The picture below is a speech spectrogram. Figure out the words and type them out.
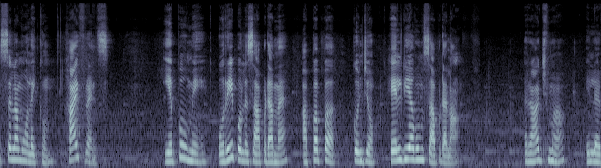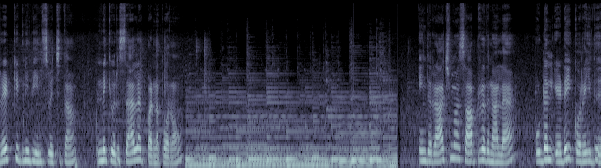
அஸ்ஸலாமு அலைக்கும். ஹாய் ஃப்ரெண்ட்ஸ் எப்போவுமே ஒரே போல் சாப்பிடாம அப்பப்போ கொஞ்சம் ஹெல்த்தியாகவும் சாப்பிடலாம். ராஜ்மா இல்லை ரெட் கிட்னி பீன்ஸ் வச்சு தான் இன்றைக்கி ஒரு சாலட் பண்ண போகிறோம் இந்த ராஜ்மா சாப்பிட்றதுனால உடல் எடை குறையுது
